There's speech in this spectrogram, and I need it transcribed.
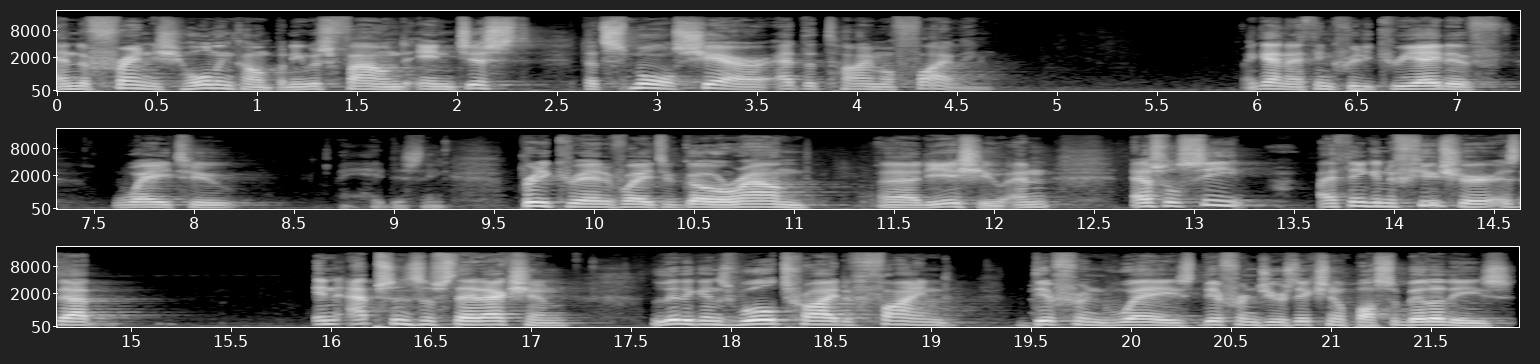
and the French holding company was found in just that small share at the time of filing. Again, I think pretty creative way to, I hate this thing, pretty creative way to go around uh, the issue. And as we'll see, I think in the future is that in absence of state action, litigants will try to find different ways, different jurisdictional possibilities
